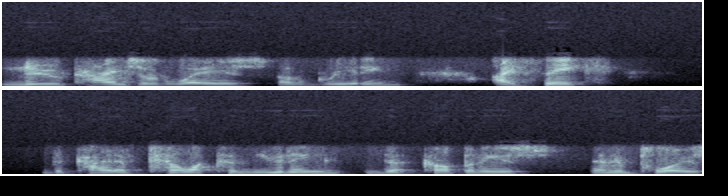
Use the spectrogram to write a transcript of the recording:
new kinds of ways of greeting. I think the kind of telecommuting that companies and employees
